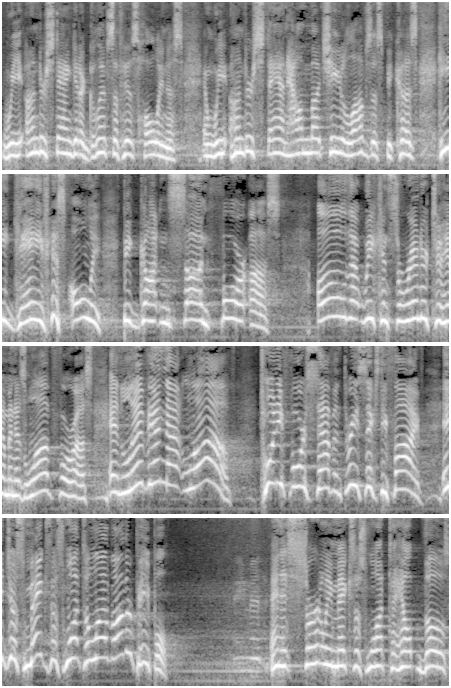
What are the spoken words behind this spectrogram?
we understand, get a glimpse of His holiness, and we understand how much He loves us because He gave His only begotten Son for us. Oh, that we can surrender to Him and His love for us and live in that love 24 7, 365. It just makes us want to love other people. Amen. And it certainly makes us want to help those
